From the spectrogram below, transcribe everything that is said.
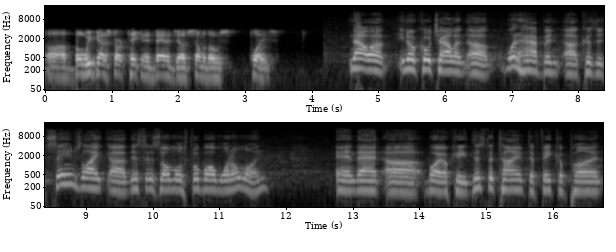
uh, but we've got to start taking advantage of some of those plays. Now, uh, you know, Coach Allen, uh, what happened? Because uh, it seems like uh, this is almost football 101 and that uh, boy, okay, this is the time to fake a punt,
